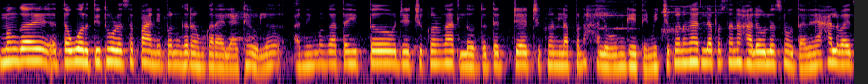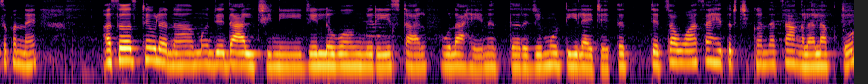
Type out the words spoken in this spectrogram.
मग आता वरती थोडंसं पाणी पण गरम करायला ठेवलं आणि मग आता इथं जे चिकन घातलं होतं तर त्या चिकनला पण हलवून घेते. मी चिकन घातल्यापासून हलवलंच नव्हतं आणि हलवायचं पण नाही. असंच ठेवलं ना म्हणजे दालचिनी जे लवंग मिरी स्टार फूल आहे नंतर जे मोठी इलायची आहे तर त्याचा वास आहे तर चिकनला चांगला लागतो.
